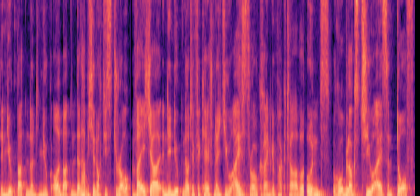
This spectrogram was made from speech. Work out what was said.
den Nuke Button und die Nuke All Button. Dann habe ich hier noch die Stroke, weil ich ja in den Nuke Notification eine UI Stroke reingepackt habe. Und Roblox GUIs sind doof.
